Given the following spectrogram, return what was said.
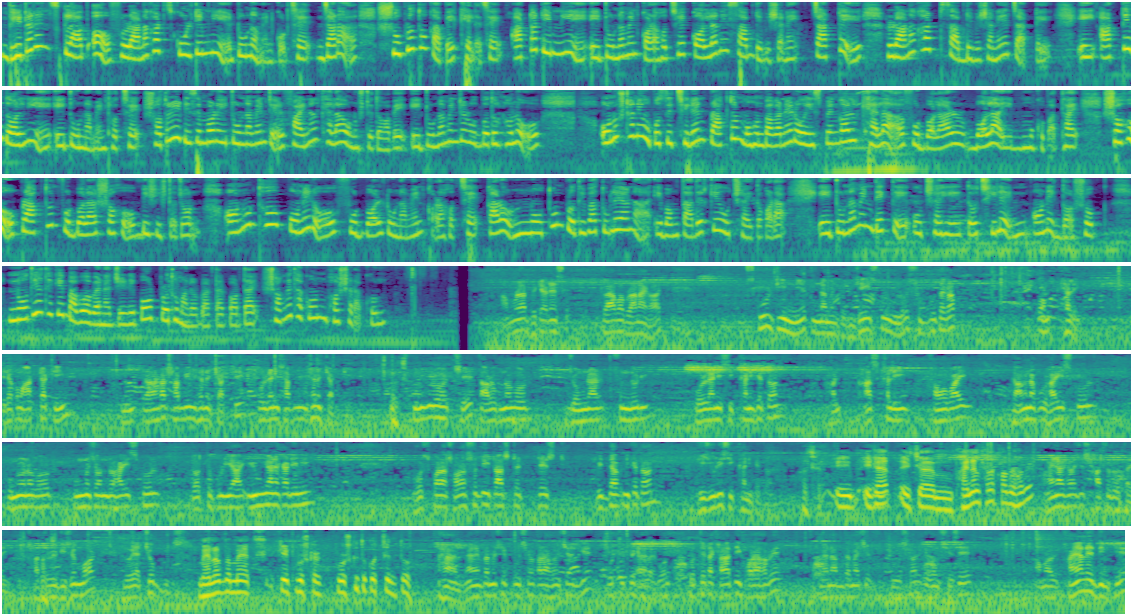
Veterans club of Ranaghat school team নিয়ে tournament করছে, যারা সুব্রত কাপে খেলেছে। আটটা টিম নিয়ে এই টুর্নামেন্ট করা হচ্ছে কল্যাণী সাব ডিভিশনে চারটে, রানাঘাট সাব ডিভিশনে চারটে। এই আটটি দল নিয়ে এই টুর্নামেন্ট হচ্ছে। সতেরোই ডিসেম্বর এই টুর্নামেন্টের ফাইনাল খেলা অনুষ্ঠিত হবে। এই টুর্নামেন্টের উদ্বোধন হলো, অনুষ্ঠানে উপস্থিত ছিলেন প্রাক্তন মোহনবাগানের ও ইস্টবেঙ্গল খেলা ফুটবলার বলাই মুখোপাধ্যায় সহ প্রাক্তন ফুটবলার সহ বিশিষ্টজন। অনূর্ধ্ব পনেরো ফুটবল টুর্নামেন্ট করা হচ্ছে। কারণ নতুন প্রতিভা তুলে আনা এবং তাদেরকে উৎসাহিত করা। এই টুর্নামেন্ট দেখতে উৎসাহিত ছিলেন অনেক দর্শক। নদিয়া থেকে বাবুয়া ব্যানার্জির রিপোর্ট প্রথম আলোর বার্তার পর্দায়। সঙ্গে থাকুন ভরসা রাখুন। আমরা veterans club of Ranaghat school team নিয়ে টুর্নামেন্ট করি যেই স্কুলগুলো সুব্রতা কাপ কম খেলে এরকম আটটা টিম রানাঘাট সাব ডিভিশনের চারটে কল্যাণী সাব ডিভিশনের চারটে স্কুলগুলো হচ্ছে তারকনগর যমুনার Sundari Kalyani Shikshaniketan Hanskhali Samabai Gangnapur high school Purnanagar Purnachandra high school Duttapulia union academy Ghoshpara Saraswati trust test Vidyaniketan Hijuli Shikshaniketan আচ্ছা এই এটা ফাইনাল খেলা কবে হবে? ফাইনাল খেলা হচ্ছে সতেরো তারিখ সতেরোই ডিসেম্বর দু হাজার চব্বিশ। ম্যান অফ দ্য ম্যাচ কে পুরস্কার পুরস্কৃত করছেন তো? হ্যাঁ ম্যান অফ দ্য ম্যাচের পুরস্কার করা হয়েছে আজকে। প্রত্যেকটা খেলায় প্রত্যেকটা খেলাতেই করা হবে ম্যান অফ দ্য ম্যাচের পুরস্কার এবং শেষে আমরা ফাইনালের দিনকে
